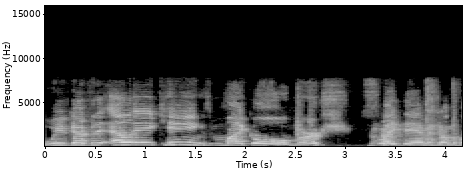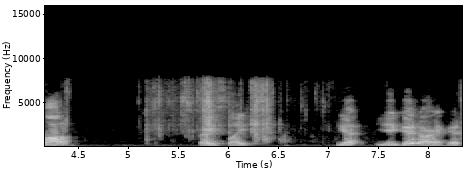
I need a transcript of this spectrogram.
We've got for the LA Kings, Michael Mersch. Slight damage on the bottom. Very slight. You got you did good? Alright, good.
